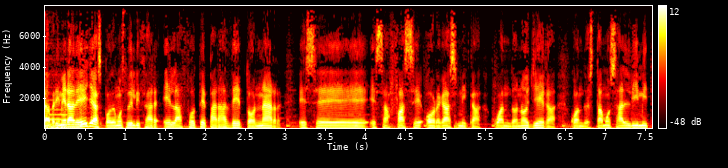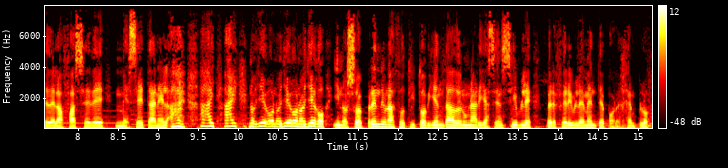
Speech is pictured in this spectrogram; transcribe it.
La primera de ellas, podemos utilizar el azote para detonar esa fase orgásmica cuando no llega, cuando estamos al límite de la fase de meseta en el ay, ay, ay, no llego, no llego, no llego, y nos sorprende un azotito bien dado en un área sensible, preferiblemente, por ejemplo,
